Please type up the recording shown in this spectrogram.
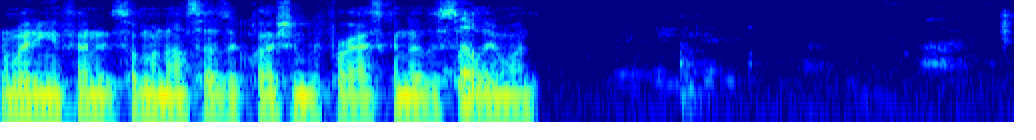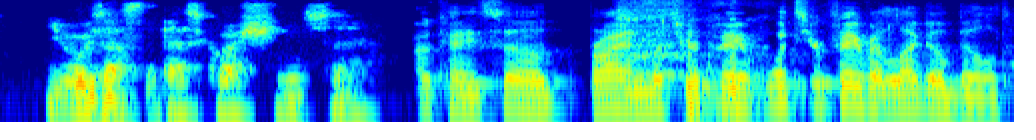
I'm waiting if any- someone else has a question before I ask another silly one. You always ask the best questions. So. Okay, so Brian, what's your favorite? what's your favorite Lego build?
